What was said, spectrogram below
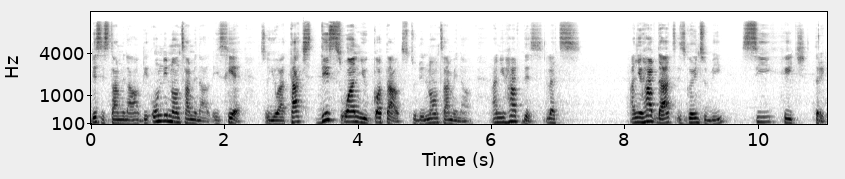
this is terminal. The only non-terminal is here. So you attach this one you cut out to the non-terminal and you have this. Let's, and you have that is going to be CH3.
